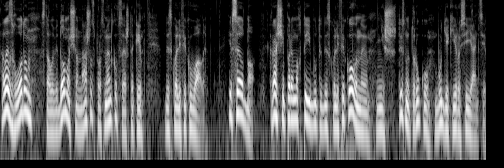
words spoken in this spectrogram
Але згодом стало відомо, що нашу спортсменку все ж таки дискваліфікували. І все одно краще перемогти і бути дискваліфікованою, ніж тиснути руку будь-якій росіянці.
